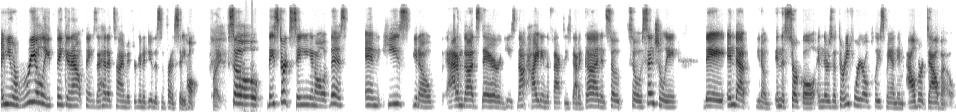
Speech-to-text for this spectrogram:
And you are really thinking out things ahead of time if you're going to do this in front of City Hall. Right. So they start singing and all of this. And he's, you know, Adam God's there and he's not hiding the fact he's got a gun. And so, so essentially, they end up, you know, in the circle. And there's a 34 year old policeman named Albert Dalbow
